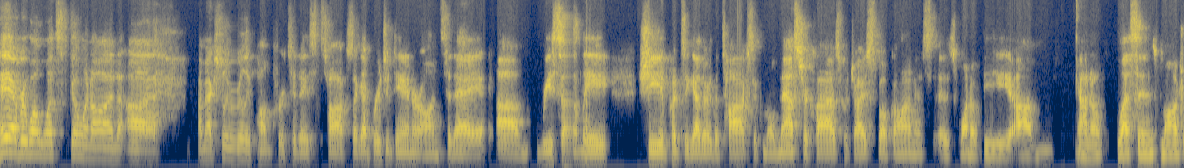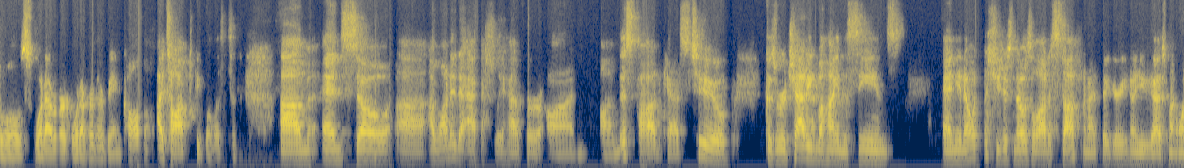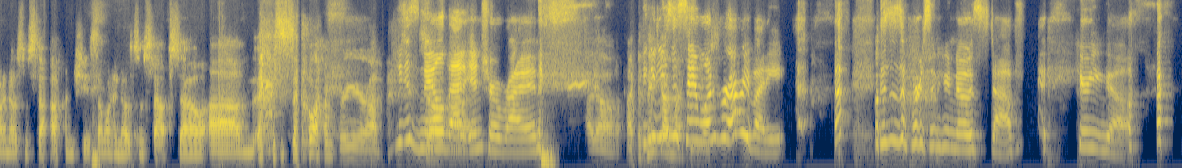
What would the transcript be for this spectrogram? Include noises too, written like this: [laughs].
Hey everyone, what's going on? Uh, I'm actually really pumped for today's talk. So I got Bridgit Danner on today. Um, recently, she had put together the Toxic Mold Masterclass, which I spoke on as, as one of the um, I don't know lessons, modules, whatever, whatever they're being called. I talked, people listened. um, and so uh, I wanted to actually have her on on this podcast too, because we were chatting behind the scenes and you know she just knows a lot of stuff and i figure you know you guys might want to know some stuff and she's someone who knows some stuff. So um [laughs] so i'm bringing her on. You just nailed so, that uh, intro ryan. I know. I you could use the same one for everybody. [laughs] This is a person who knows stuff. [laughs] Here you go.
